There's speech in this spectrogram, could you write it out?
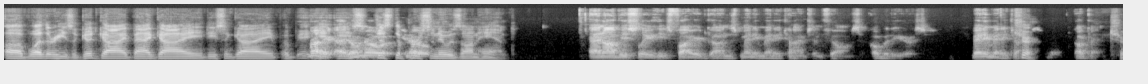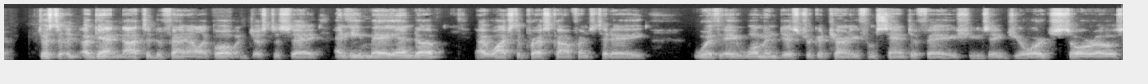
of whether he's a good guy, bad guy, decent guy. Right. I don't know. Just the person know. who is on hand. And obviously, he's fired guns many, many times in films over the years. Many, many times. Sure. Okay. Sure. Just to, again, not to defend Alec Baldwin, just to say, and he may end up. I watched the press conference today with a woman district attorney from Santa Fe. She's a George Soros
